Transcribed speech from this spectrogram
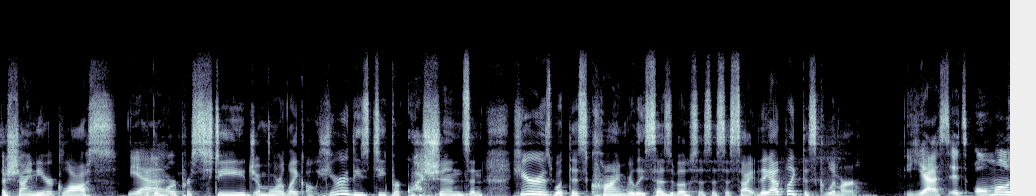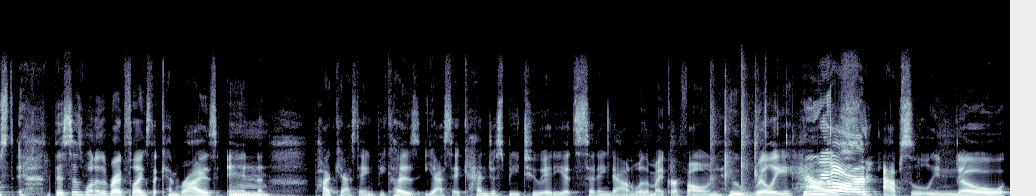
a shinier gloss, like Yeah. a more prestige, a more like, oh, here are these deeper questions, and here is what this crime really says about us as a society. They add like this glimmer. Yes, it's almost this is one of the red flags that can rise in Mm. podcasting because yes, it can just be two idiots sitting down with a microphone who really have Here we are. absolutely no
